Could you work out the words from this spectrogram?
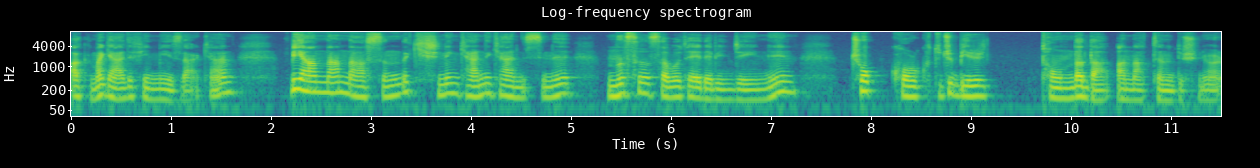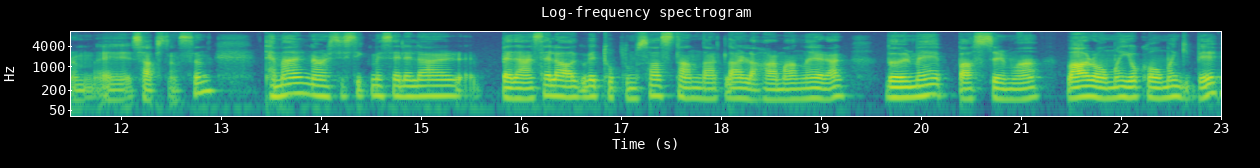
aklıma geldi filmi izlerken. Bir yandan da aslında kişinin kendi kendisini nasıl sabote edebileceğinin çok korkutucu bir tonda da anlattığını düşünüyorum e, Substance'ın. Temel narsistik meseleler, bedensel algı ve toplumsal standartlarla harmanlayarak bölme, bastırma, var olma, yok olma gibi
